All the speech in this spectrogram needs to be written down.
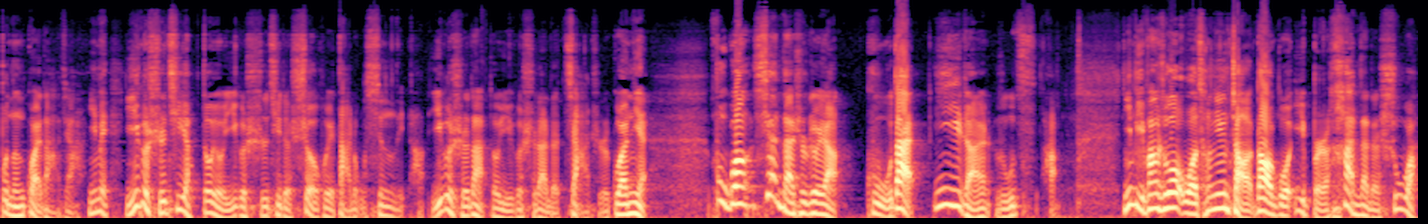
不能怪大家，因为一个时期啊，都有一个时期的社会大众心理哈，一个时代都有一个时代的价值观念，不光现在是这样，古代依然如此哈。你比方说，我曾经找到过一本汉代的书啊，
